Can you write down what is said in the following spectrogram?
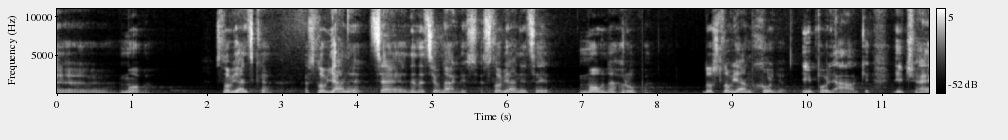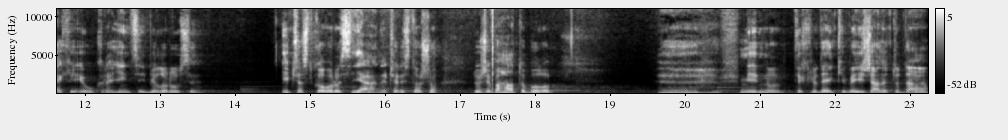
е, мова. Слов'янська, слов'яни це не національність, слов'яни це мовна група. До слов'ян входять і поляки, і чехи, і українці, і білоруси, і частково росіяни, через те, що дуже багато було е, ну, тих людей, які виїжджали туди,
